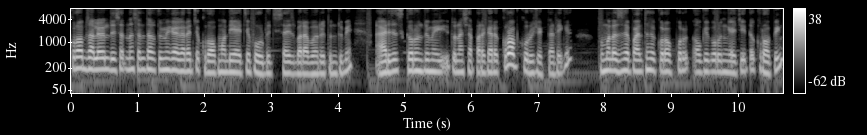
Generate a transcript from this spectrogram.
क्रॉप झालेला दिसत नसेल तर तुम्ही काय करायचे क्रॉपमध्ये यायचे फोटोची साईज बराबर इथून तुम्ही ॲडजस्ट करून तुम्ही इथून अशा प्रकारे क्रॉप करू शकता ठीक आहे? तुम्हाला जसं पाहिजे तसं क्रॉप करून ओके करून घ्यायची इथं क्रॉपिंग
